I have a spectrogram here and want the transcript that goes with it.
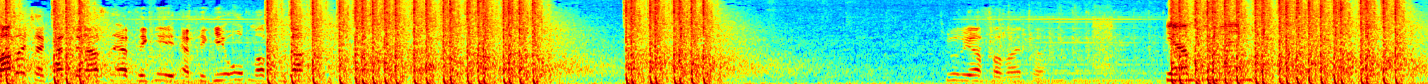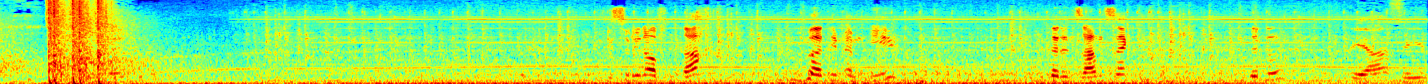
Fahr weiter, Katja, da ist ein RPG. RPG oben auf dem Dach. Furia, fahr weiter. Ja, Moment. Siehst du den auf dem Dach? Über dem MG? Hinter den Sandsäcken? Bitte? Ja, sehen.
